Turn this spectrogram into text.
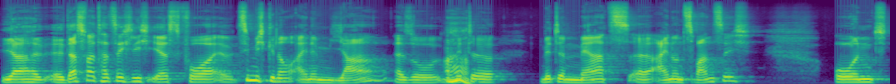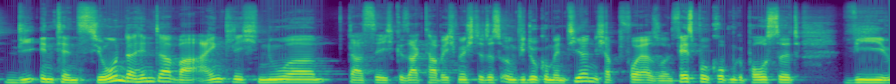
Ja, äh, das war tatsächlich erst vor äh, ziemlich genau einem Jahr, also Mitte, Mitte März äh, 21 und die Intention dahinter war eigentlich nur, dass ich gesagt habe, ich möchte das irgendwie dokumentieren. Ich habe vorher so in Facebook-Gruppen gepostet, wie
